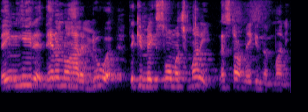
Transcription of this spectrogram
They need it. They don't know how to do it. They can make so much money. Let's start making them money.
